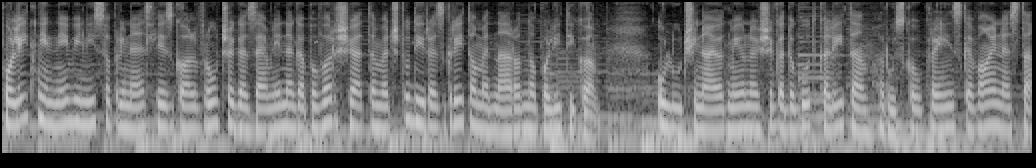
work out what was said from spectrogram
Poletni dnevi niso prinesli zgolj vročega zemljinega površja, temveč tudi razgreto mednarodno politiko. V luči najodmevnejšega dogodka leta, rusko-ukrajinske vojne, sta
